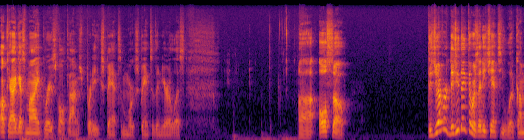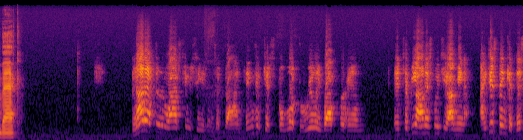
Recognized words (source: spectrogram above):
Okay, I guess my greatest of all time is pretty expansive, more expansive than your list. Uh, also, did you ever did you think there was any chance he would come back? Not after the last two seasons have gone. Things have just looked really rough for him. And to be honest with you, I mean, I just think at this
